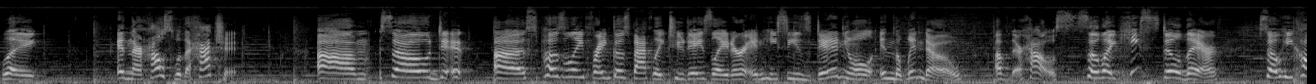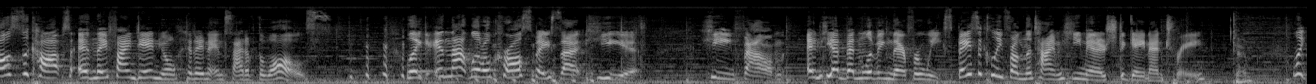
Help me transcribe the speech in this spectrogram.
like, in their house with a hatchet. Um, so da- uh, supposedly Frank goes back like two days later and he sees Daniel in the window of their house. So, like, he's still there. So he calls the cops and they find Daniel hidden inside of the walls. like, in that little crawl space that he he found, and he had been living there for weeks, basically from the time he managed to gain entry. Okay. Like,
